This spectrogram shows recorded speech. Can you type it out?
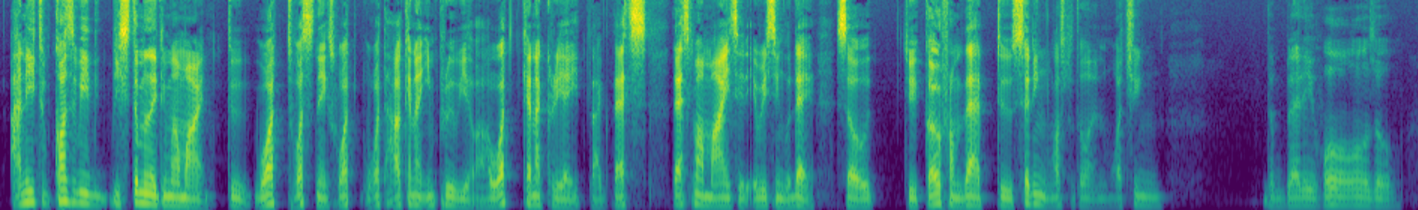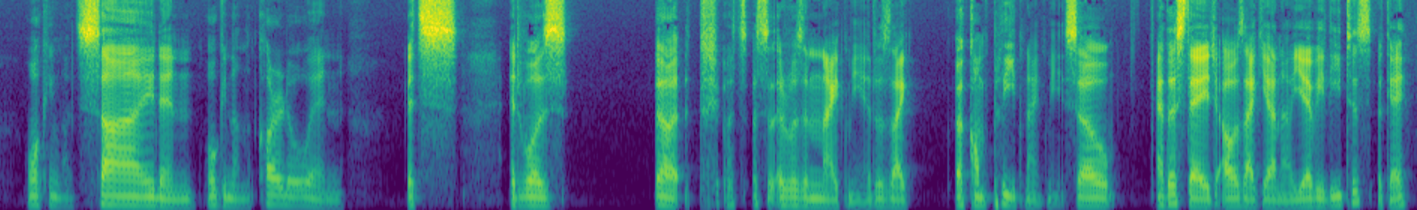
I need to constantly be stimulating my mind to what what's next. What what how can I improve you? What can I create? Like that's that's my mindset every single day. So to go from that to sitting in hospital and watching the bloody walls or walking outside and walking down the corridor and it's it was uh, it was a nightmare. It was like a complete nightmare. So at this stage, I was like, yeah, no, you have ileitis, okay.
